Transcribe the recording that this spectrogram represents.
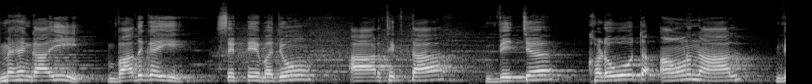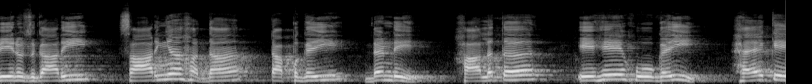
ਮਹਿੰਗਾਈ ਵੱਧ ਗਈ। ਸਿੱਟੇ ਵਜੋਂ ਆਰਥਿਕਤਾ ਵਿੱਚ ਖੜੋਤ ਆਉਣ ਨਾਲ ਬੇਰੁਜ਼ਗਾਰੀ ਸਾਰੀਆਂ ਹੱਦਾਂ ਟੱਪ ਗਈ ਡੰਡੀ। ਹਾਲਤ ਇਹ ਹੋ ਗਈ ਹੈ ਕਿ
